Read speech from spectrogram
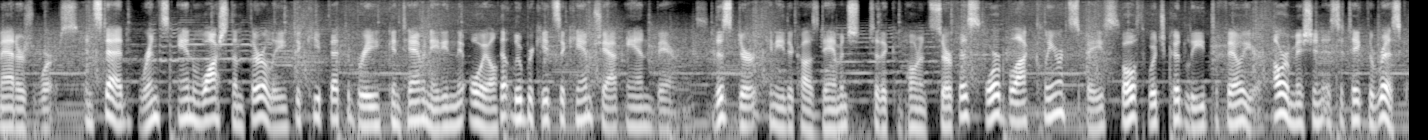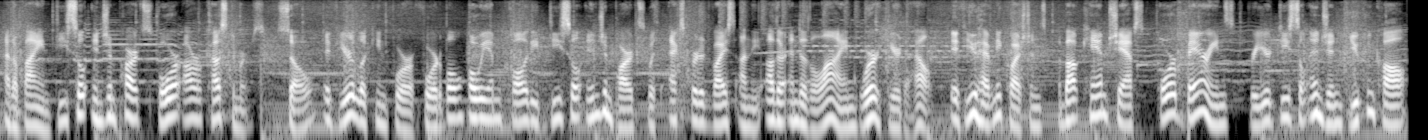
matters worse. Instead, rinse and wash them thoroughly to keep that debris contaminating the oil that lubricates the camshaft and bearings. This dirt can either cause damage to the component's surface or block clearance space, both which could lead to failure. Our mission is to take the risk out of buying diesel engine parts for our customers. So, if you're looking for affordable, OEM quality diesel engine parts with expert advice on the other end of the line, we're here to help. If you have any questions about camshafts or bearings for your diesel engine, you can call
